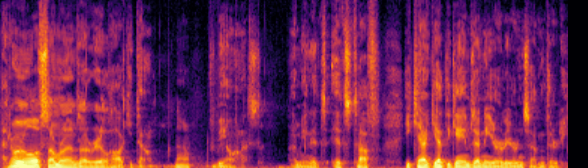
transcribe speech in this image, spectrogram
I don't know if Summerland's a real hockey town, No, to be honest. I mean, it's it's tough. You can't get the games any earlier than 7.30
